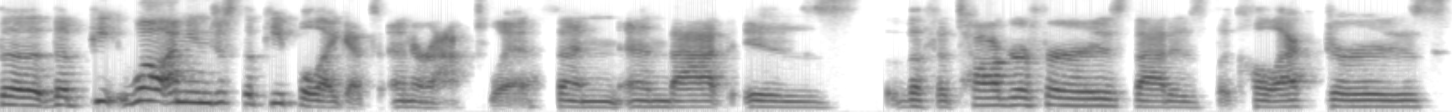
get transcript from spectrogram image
the the pe- well i mean just the people i get to interact with and and that is the photographers that is the collectors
